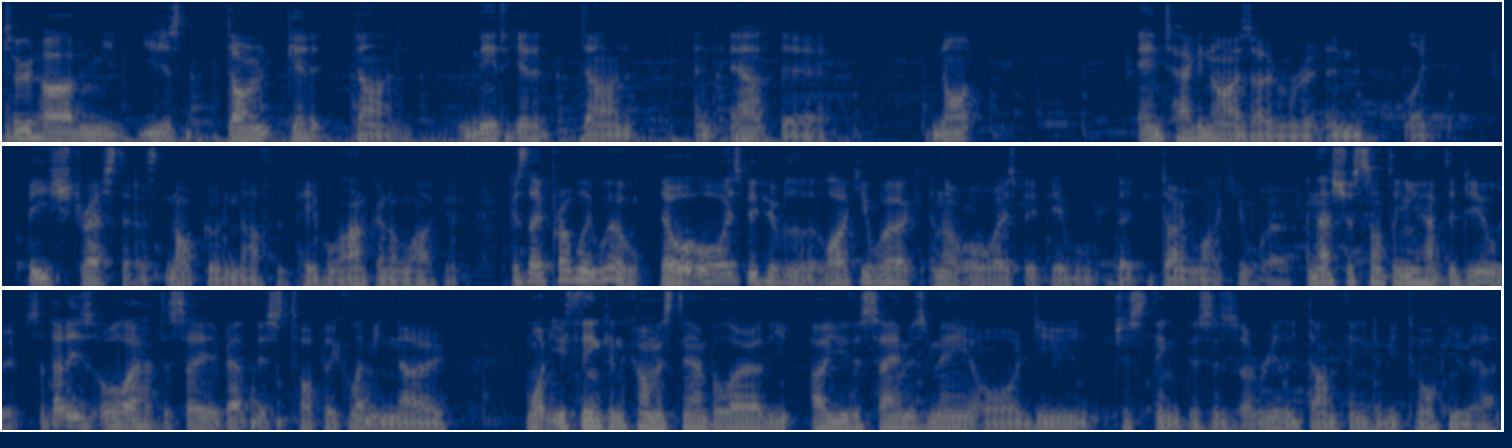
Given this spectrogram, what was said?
too hard and you, you just don't get it done. You need to get it done and out there, not antagonize over it and like be stressed that it's not good enough and people aren't going to like it because they probably will. There will always be people that like your work and there will always be people that don't like your work. And that's just something you have to deal with. So that is all I have to say about this topic. Let me know what you think in the comments down below. Are, you the same as me or do you just think this is a really dumb thing to be talking about?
